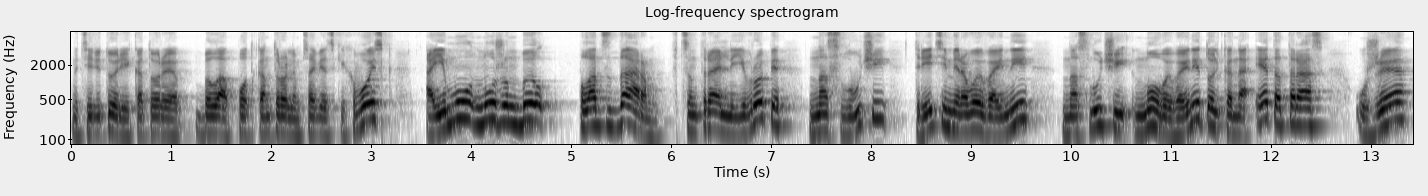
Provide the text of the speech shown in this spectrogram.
на территории, которая была под контролем советских войск, а ему нужен был плацдарм в Центральной Европе на случай Третьей мировой войны, на случай новой войны, только на этот раз уже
